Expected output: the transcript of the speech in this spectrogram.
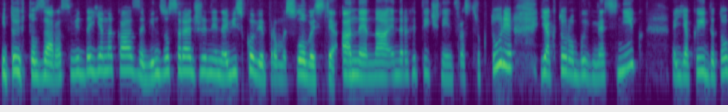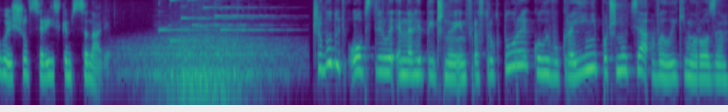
І той, хто зараз віддає накази, він зосереджений на військовій промисловості, а не на енергетичній інфраструктурі, як то робив м'яснік, який до того йшов сирійським сценарієм. Чи будуть обстріли енергетичної інфраструктури, коли в Україні почнуться великі морози?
